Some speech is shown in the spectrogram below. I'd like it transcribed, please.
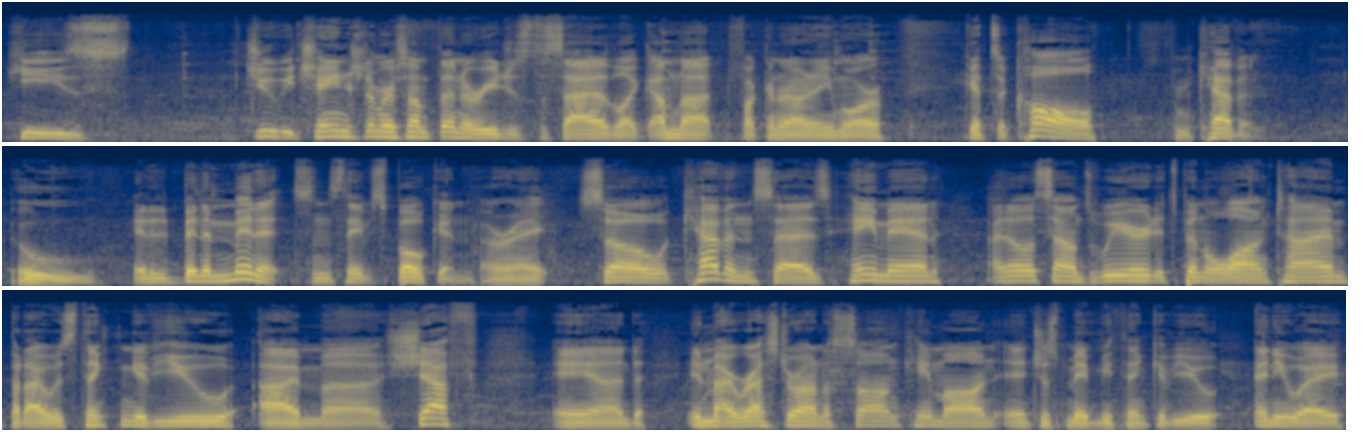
He's Juvie changed him or something, or he just decided like I'm not fucking around anymore. Gets a call from Kevin. Ooh. It had been a minute since they've spoken. All right. So Kevin says, "Hey man, I know it sounds weird. It's been a long time, but I was thinking of you. I'm a chef, and in my restaurant, a song came on, and it just made me think of you. Anyway,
